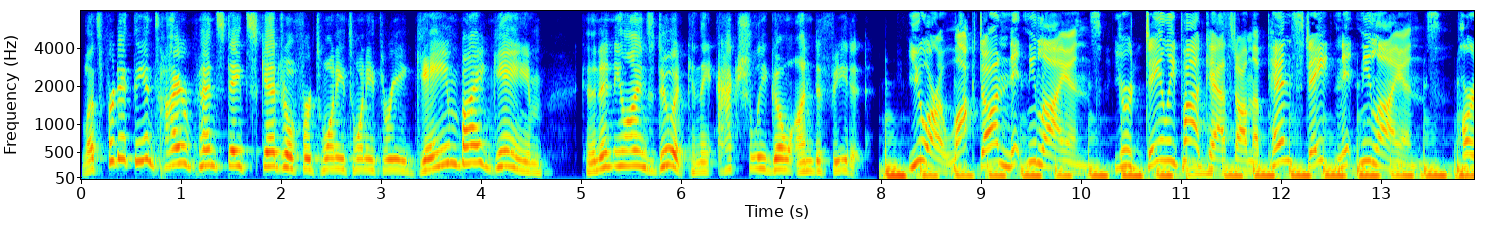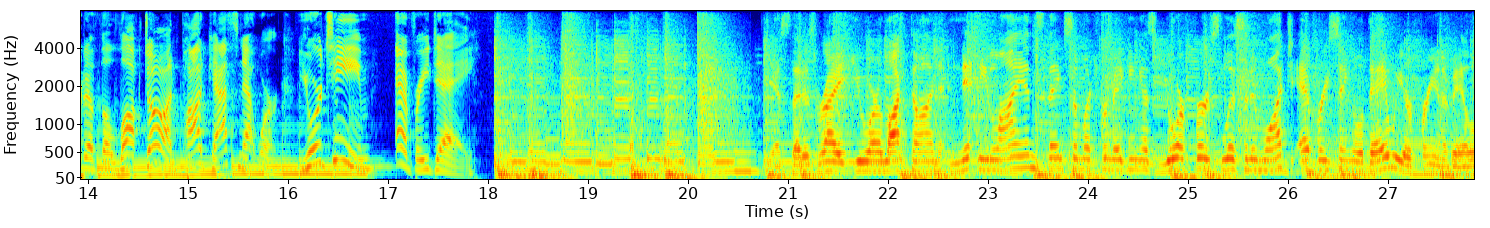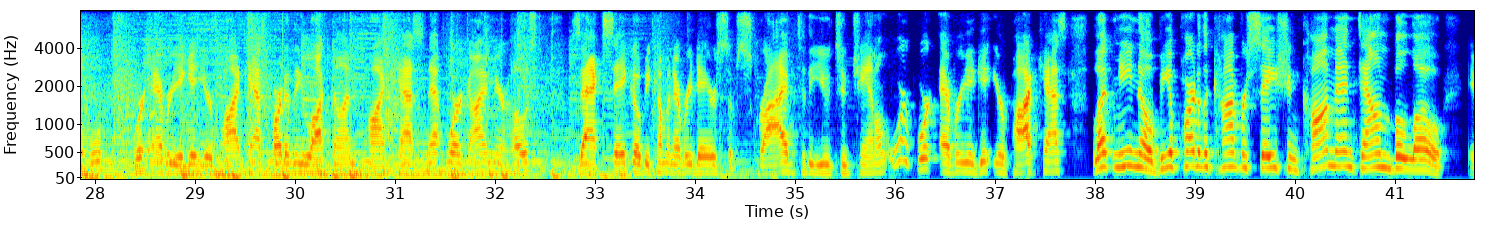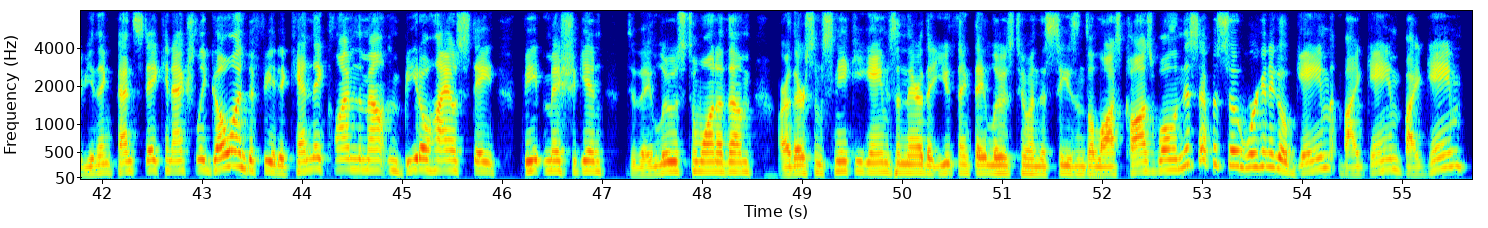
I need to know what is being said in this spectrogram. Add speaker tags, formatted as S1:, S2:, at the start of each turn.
S1: Let's predict the entire Penn State schedule for 2023 game by game. Can the Nittany Lions do it? Can they actually go undefeated?
S2: You are Locked On Nittany Lions, your daily podcast on the Penn State Nittany Lions, part of the Locked On Podcast Network. Your team every day.
S1: Yes, that is right. You are locked on Nittany Lions. Thanks so much for making us your first listen and watch every single day. We are free and available wherever you get your podcast, part of the Locked On Podcast Network. I'm your host, Zach Seyko. Become an everydayer. Subscribe to the YouTube channel or wherever you get your podcast. Let me know. Be a part of the conversation. Comment down below if you think Penn State can actually go undefeated. Can they climb the mountain, beat Ohio State, beat Michigan? Do they lose to one of them? Are there some sneaky games in there that you think they lose to and the season's a lost cause? Well, in this episode, we're going to go game by game by game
